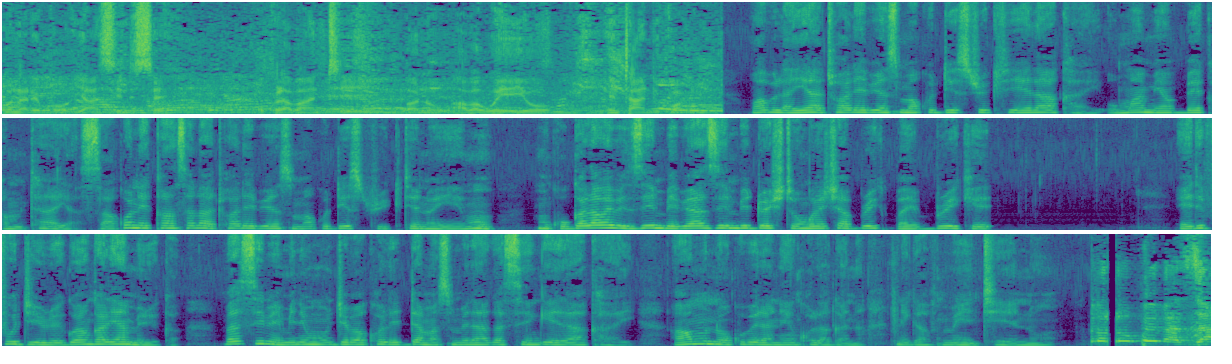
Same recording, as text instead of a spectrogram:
honorable yansindise okulaba nti bano abaweeyo entandikwa wabula ye atwala ebyensoma ku disitulikiti y'erakai omwami abeka mutaaya ssaako ne kansala atwala ebyensoma ku disitulikiti eno y'emu mu kugalawo ebizimbe ebyazimbiddwa ekitongole kya brick by brick erivujjirirwa eggwanga lya amerika basiima emirimu gye bakoledde amasomero agasinga erakai awamu n'okubeera n'enkolagana ne gavumenti eno. Njagala okwebaza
